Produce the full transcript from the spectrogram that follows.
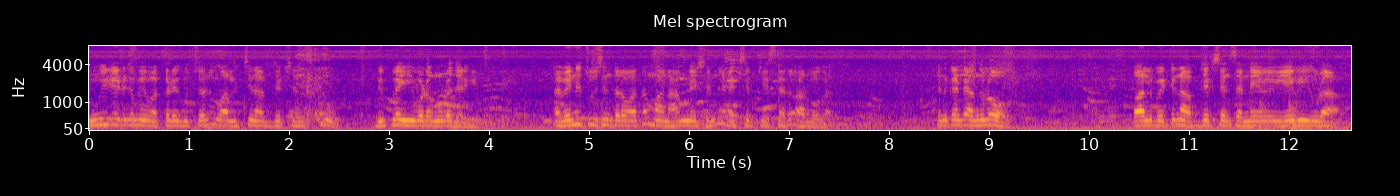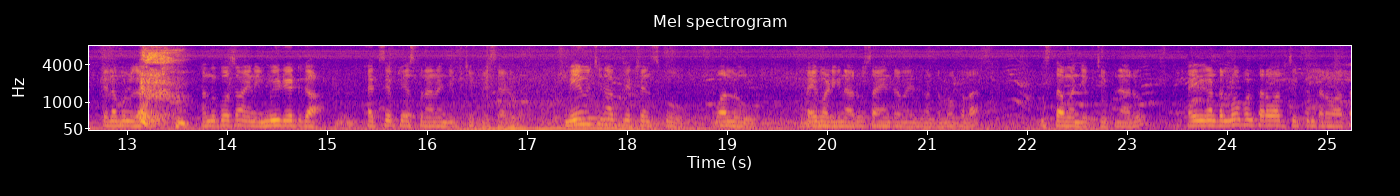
ఇమ్మీడియట్గా మేము అక్కడే కూర్చొని వాళ్ళు ఇచ్చిన అబ్జెక్షన్స్కు రిప్లై ఇవ్వడం కూడా జరిగింది. అవన్నీ చూసిన తర్వాత మా నామినేషన్ని యాక్సెప్ట్ చేశారు ఆర్ఓ గారు. ఎందుకంటే అందులో వాళ్ళు పెట్టిన అబ్జెక్షన్స్ అనేవి ఏవి కూడా టెనబుల్ కాదు అందుకోసం ఆయన ఇమ్మీడియట్గా యాక్సెప్ట్ చేస్తున్నానని చెప్పి చెప్పేశాడు. మేము ఇచ్చిన అబ్జెక్షన్స్కు వాళ్ళు టైం అడిగినారు. సాయంత్రం ఐదు గంటల లోపల ఇస్తామని చెప్పి చెప్పినారు. ఐదు గంటల లోపల తర్వాత చెప్పిన తర్వాత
